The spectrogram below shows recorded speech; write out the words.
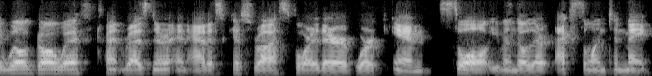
will go with Trent Reznor and Atticus Ross for their work in Soul, even though they're excellent in Mank.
